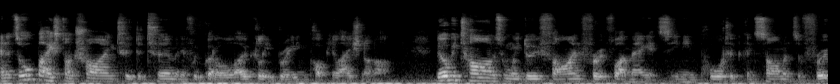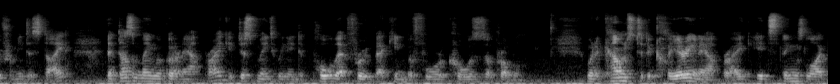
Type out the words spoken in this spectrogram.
And it's all based on trying to determine if we've got a locally breeding population or not. There'll be times when we do find fruit fly maggots in imported consignments of fruit from interstate. That doesn't mean we've got an outbreak, it just means we need to pull that fruit back in before it causes a problem. When it comes to declaring an outbreak, it's things like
